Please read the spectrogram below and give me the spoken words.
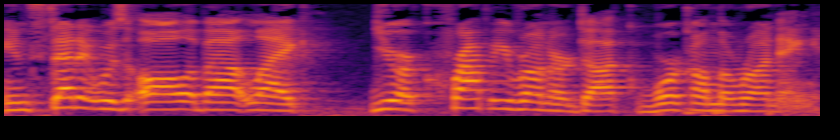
Instead, it was all about like, you're a crappy runner, Duck, work on the running.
